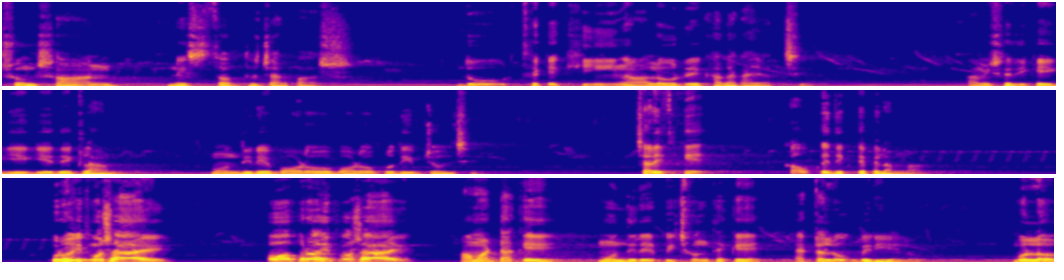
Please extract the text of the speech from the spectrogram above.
শুনশান নিস্তব্ধ চারপাশ। দূর থেকে ক্ষীণ আলোর রেখা দেখা যাচ্ছে। আমি সেদিকে এগিয়ে গিয়ে দেখলাম মন্দিরে বড় বড় প্রদীপ জ্বলছে। চারিদিকে কাউকে দেখতে পেলাম না। পুরোহিত মশাই! ও পুরোহিত মশাই! আমার ডাকে মন্দিরের পিছন থেকে একটা লোক বেরিয়ে এলো। বলল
